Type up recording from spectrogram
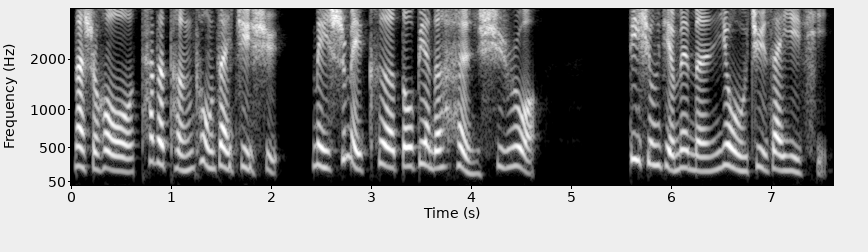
那时候他的疼痛在继续。每时每刻都变得很虚弱，弟兄姐妹们又聚在一起，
